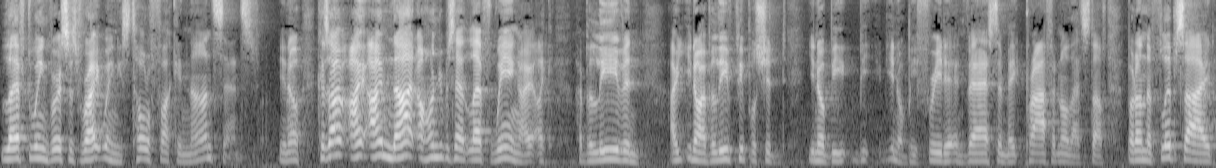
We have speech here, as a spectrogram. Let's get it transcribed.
left wing versus right wing is total fucking nonsense. You know, because I, I I'm not a hundred percent left wing. I like I believe in I you know I believe people should you know be, be you know be free to invest and make profit and all that stuff. But on the flip side,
